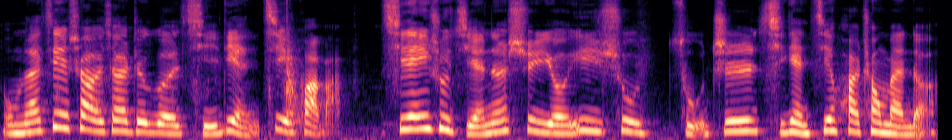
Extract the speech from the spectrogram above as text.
我们来介绍一下这个起点计划吧。起点艺术节呢是由艺术组织起点计划创办的。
